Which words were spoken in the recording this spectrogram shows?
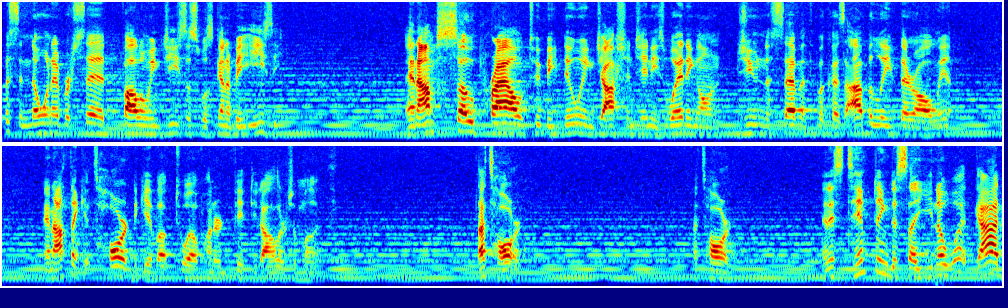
listen, no one ever said following Jesus was going to be easy. And I'm so proud to be doing Josh and Jenny's wedding on June the 7th because I believe they're all in. And I think it's hard to give up $1,250 a month. That's hard. That's hard. And it's tempting to say, you know what, God,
